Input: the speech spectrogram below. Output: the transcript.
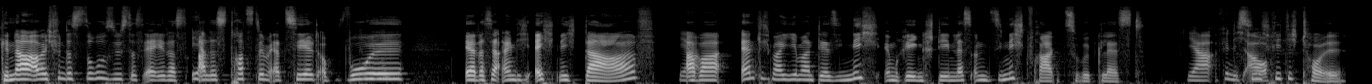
genau, aber ich finde das so süß, dass er ihr das Ja. alles trotzdem erzählt, obwohl er das ja eigentlich echt nicht darf. Ja. Aber endlich mal jemand, der sie nicht im Regen stehen lässt und sie nicht Fragen zurücklässt. Ja, finde Das ich finde auch. ich richtig toll.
